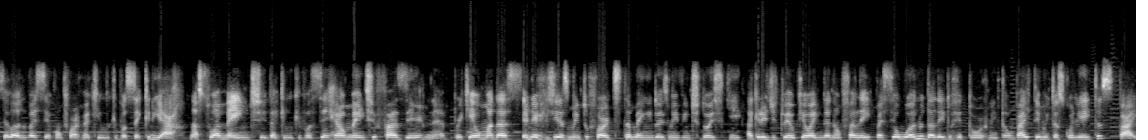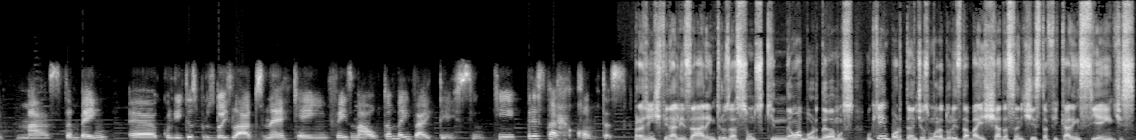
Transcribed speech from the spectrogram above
seu ano vai ser conforme aquilo que você criar na sua mente, daquilo que você realmente fazer, né? Porque uma das energias muito fortes também em 2022 que acredito eu que eu ainda não falei, vai ser o ano da lei do retorno, então vai ter muitas colheitas, vai, mas também é, colheitas para os dois lados, né? Quem fez mal também vai ter sim que prestar contas. Para a gente finalizar, entre os assuntos que não abordamos, o que é importante os moradores da Baixada Santista ficarem cientes?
